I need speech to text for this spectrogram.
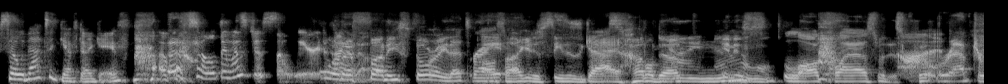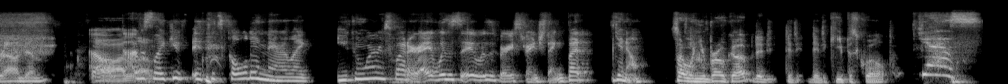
So that's a gift I gave. it was just so weird. What a know. funny story. That's right? awesome. I can just see this guy huddled up in his law class with his quilt wrapped around him. Oh, oh I, I was like, if, if it's cold in there, like you can wear a sweater. It was it was a very strange thing, but you know. So when you broke up, did did did he keep his quilt? Yes.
